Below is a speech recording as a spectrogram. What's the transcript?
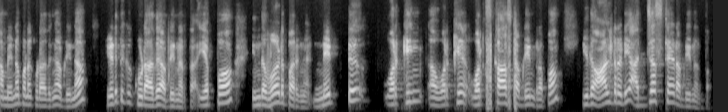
நம்ம என்ன பண்ணக்கூடாதுங்க அப்படின்னா எடுத்துக்க கூடாது அப்படின்னு அர்த்தம். எப்போ? இந்த வேர்டு பாருங்க. Net working working works cost அப்படின்றப்போ இது ஆல்ரெடி அட்ஜஸ்டட் அப்படின்னு அர்த்தம்.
